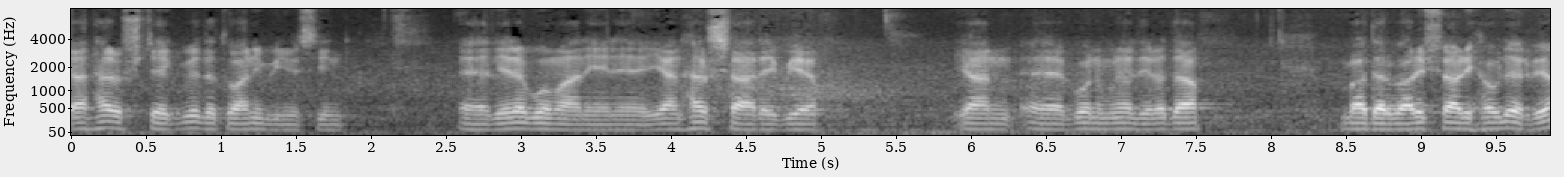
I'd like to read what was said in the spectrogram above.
یان هەر شتێک بێ دەتوانانی بینوسین لێرە بۆمانێنێ یان هەر شارێک بێ یان بۆ نمونە لێرەدا با دەربارەی شاری هەولێر بێ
